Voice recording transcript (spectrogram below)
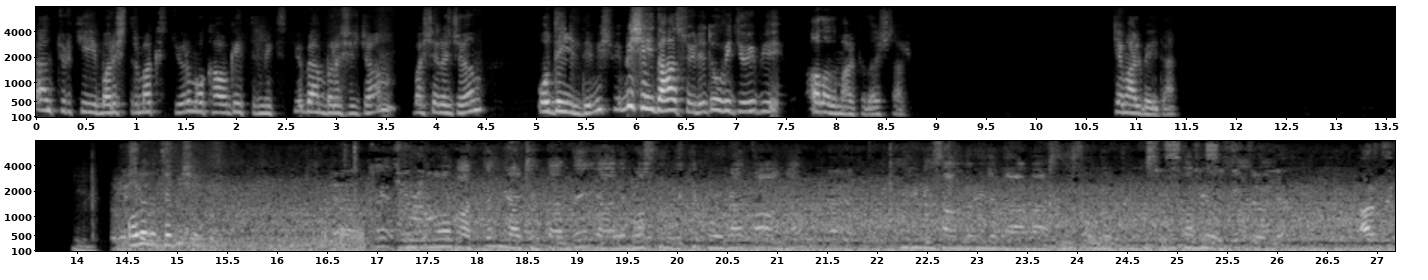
Ben Türkiye'yi barıştırmak istiyorum. O kavga ettirmek istiyor. Ben barışacağım, başaracağım. O değil demiş. Bir şey daha söyledi. O videoyu bir alalım arkadaşlar. Kemal Bey'den. Orada tabii şey Yorumuma baktım gerçekten de yani Boston'daki program tamamen bilim insanlarıyla berabersiniz. Onların kısmını tanıyoruz. Kesinlikle öyle. Artık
